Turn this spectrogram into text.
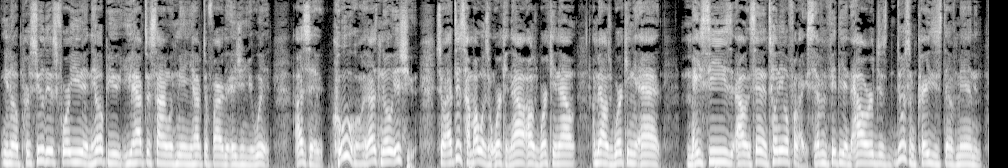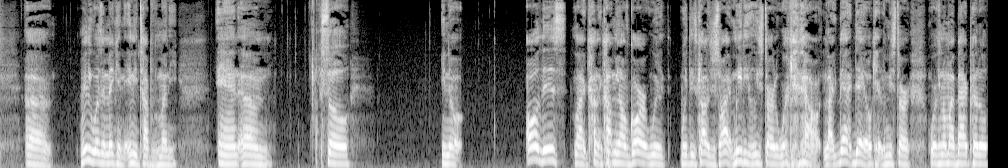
you know, pursue this for you and help you, you have to sign with me and you have to fire the agent you're with." I said, "Cool, that's no issue." So at this time, I wasn't working out. I was working out. I mean, I was working at Macy's out in San Antonio for like seven fifty an hour, just doing some crazy stuff, man. And uh, really wasn't making any type of money. And um, so, you know, all this like kind of caught me off guard with with these colleges. So I immediately started working out like that day. Okay, let me start working on my back pedal,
